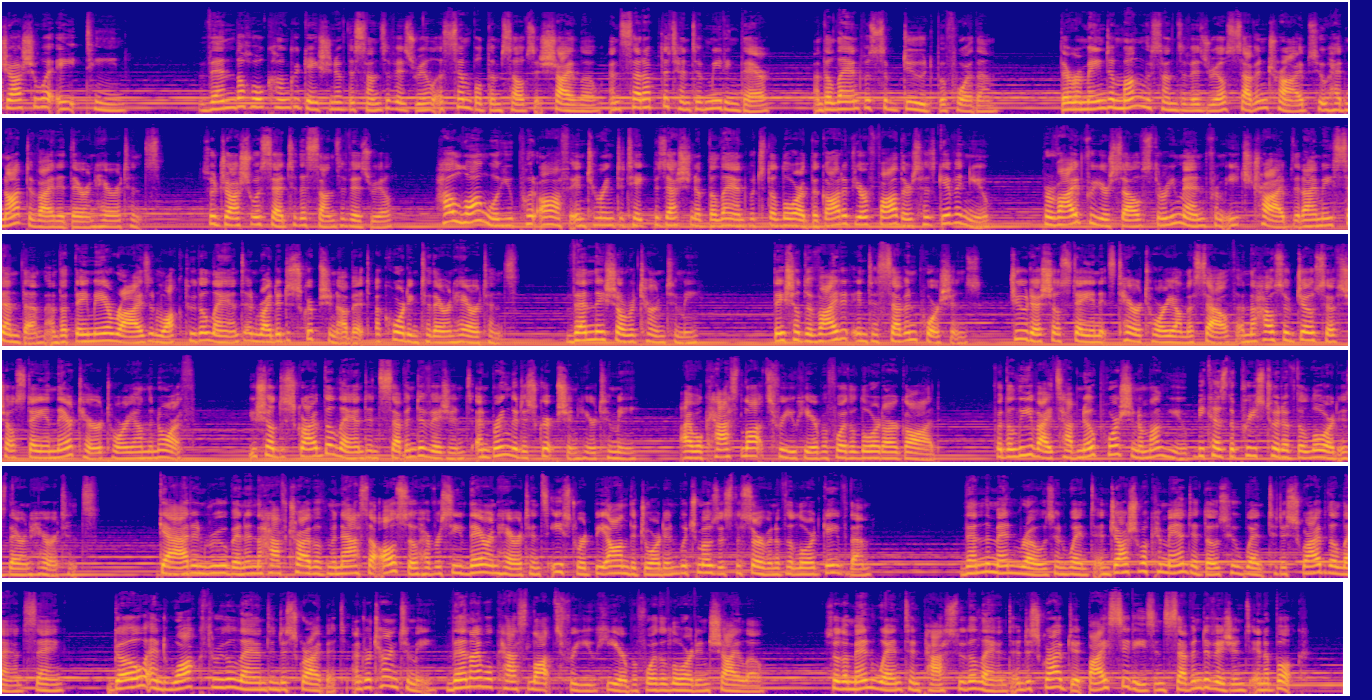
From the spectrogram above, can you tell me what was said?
Joshua 18 Then the whole congregation of the sons of Israel assembled themselves at Shiloh, and set up the tent of meeting there, and the land was subdued before them. There remained among the sons of Israel seven tribes who had not divided their inheritance. So Joshua said to the sons of Israel, How long will you put off entering to take possession of the land which the Lord, the God of your fathers, has given you? Provide for yourselves three men from each tribe, that I may send them, and that they may arise and walk through the land, and write a description of it, according to their inheritance. Then they shall return to me. They shall divide it into seven portions. Judah shall stay in its territory on the south, and the house of Joseph shall stay in their territory on the north. You shall describe the land in seven divisions, and bring the description here to me. I will cast lots for you here before the Lord our God. For the Levites have no portion among you, because the priesthood of the Lord is their inheritance. Gad and Reuben and the half tribe of Manasseh also have received their inheritance eastward beyond the Jordan, which Moses the servant of the Lord gave them. Then the men rose and went, and Joshua commanded those who went to describe the land, saying, Go and walk through the land and describe it, and return to me. Then I will cast lots for you here before the Lord in Shiloh. So the men went and passed through the land and described it by cities in seven divisions in a book.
